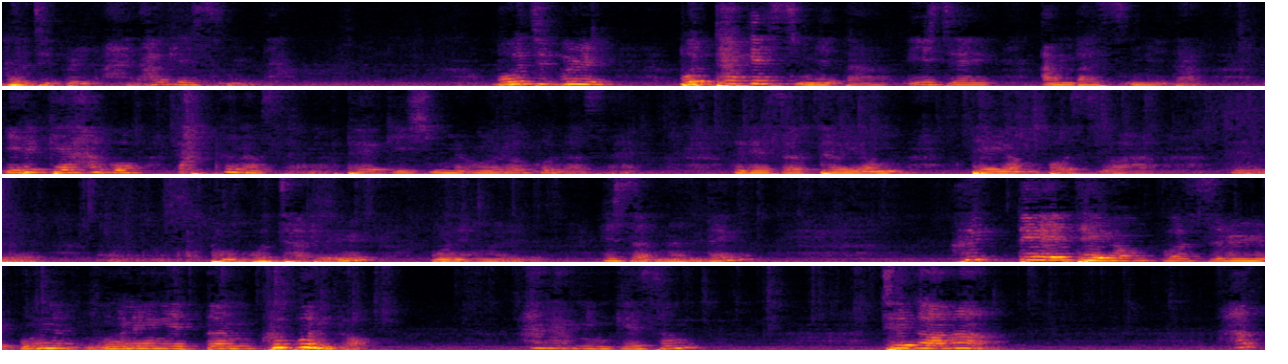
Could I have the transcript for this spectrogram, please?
모집을 안 하겠습니다. 모집을 못 하겠습니다. 이제 안 받습니다. 이렇게 하고 딱 끊었어요. 120명으로 끊었어요. 그래서 대형 대형 버스와 그 어, 봉고차를 운행을 했었는데 그때 대형 버스를 운행, 운행 했던 그분도 하나님께서 제가 학,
